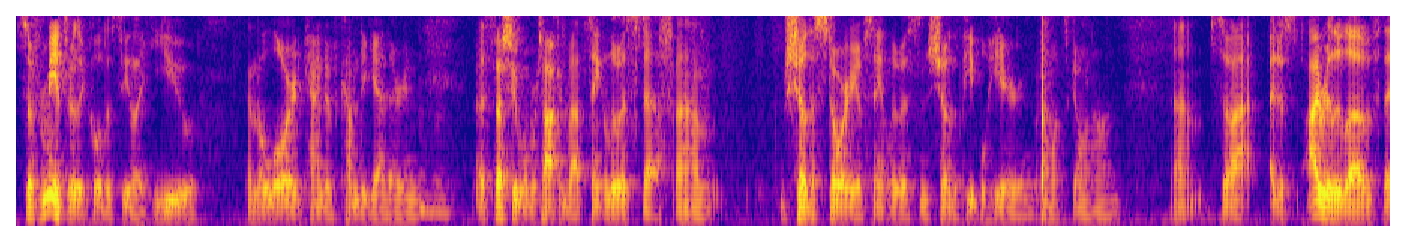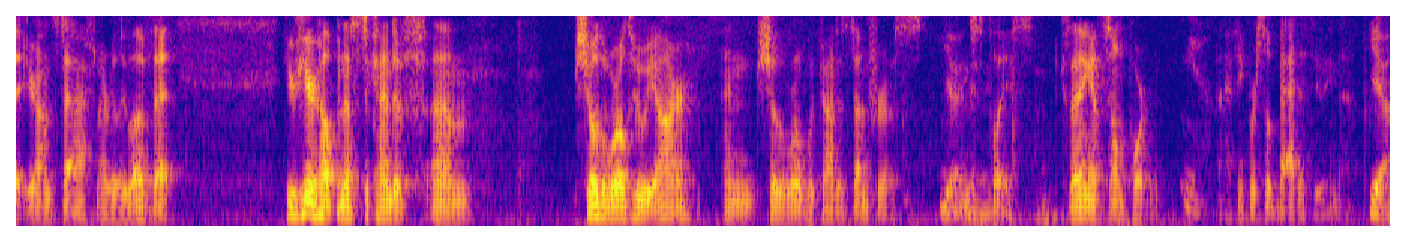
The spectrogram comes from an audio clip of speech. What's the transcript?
so for me, it's really cool to see like you and the Lord kind of come together, and especially when we're talking about St. Louis stuff. Um, show the story of St. Louis and show the people here and, and what's going on. Um, so I, I just I really love that you're on staff, and I really love that you're here helping us to kind of um, show the world who we are and show the world what God has done for us Yeah, in this place. Because I think that's so important, Yeah. and I think we're so bad at doing that. Yeah,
